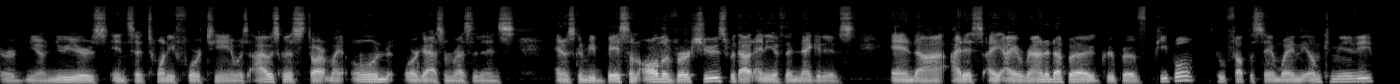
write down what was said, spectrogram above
or, you know, New Year's into 2014 was I was going to start my own orgasm residence and it was going to be based on all the virtues without any of the negatives. And uh, I just I, I, rounded up a group of people who felt the same way in the Om community.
